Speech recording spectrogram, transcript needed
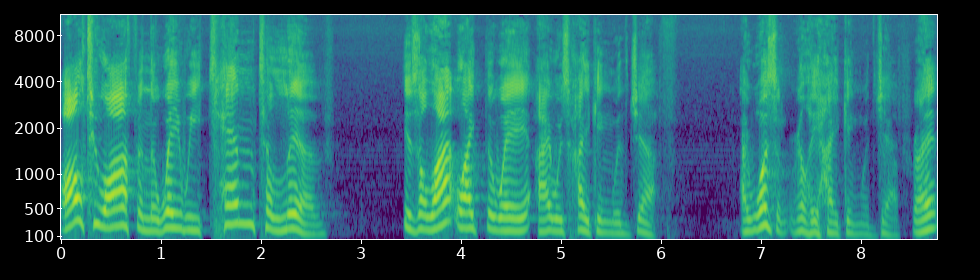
All too often, the way we tend to live is a lot like the way I was hiking with Jeff. I wasn't really hiking with Jeff, right?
